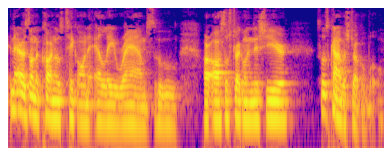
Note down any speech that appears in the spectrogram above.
And the Arizona Cardinals take on the LA Rams, who are also struggling this year. So it's kind of a struggle bowl.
